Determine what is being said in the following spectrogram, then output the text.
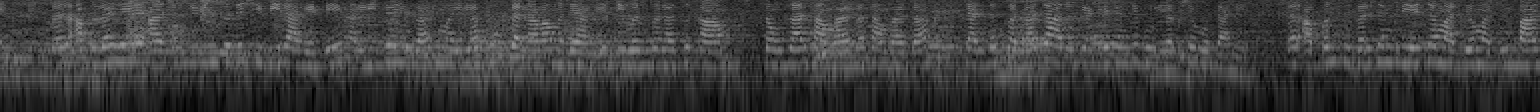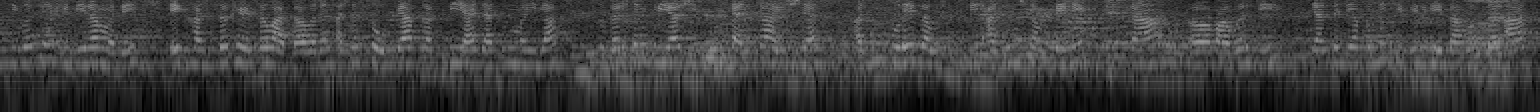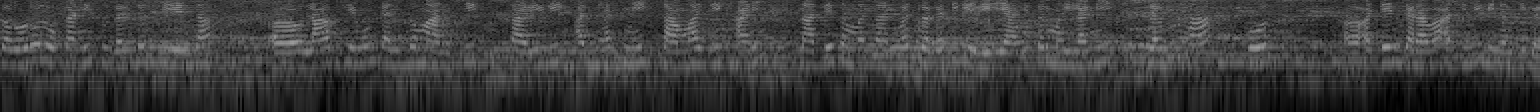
तर आपलं हे आर्ट ऑफ लिव्हिंगचं जे शिबिर आहे ते हल्लीच्या युगात महिला खूप तणावामध्ये आहे. दिवसभराचं काम संसार सांभाळता सांभाळता त्यांच्या स्वतःच्या आरोग्याकडे त्यांचे दुर्लक्ष होत आहे. तर आपण सुदर्शन क्रियेच्या माध्यमातून पाच दिवस या शिबिरामध्ये एक हस्तखेळतं वातावरण अशा सोप्या प्रक्रिया ज्यातून महिला सुदर्शन क्रिया शिकून त्यांच्या आयुष्यात अजून पुढे जाऊ शकतील अजून क्षमतेने त्या वावरतील. यासाठी आपण हे शिबिर घेत आहोत. तर आज करोडो लोकांनी सुदर्शन क्रियेचा लाभ घेऊन त्यांचं मानसिक शारीरिक आध्यात्मिक सामाजिक आणि नातेसंबंधांवर प्रगती केलेली आहे. तर महिलांनी जरूर हा कोर्स अटेंड करावा अशी मी विनंती करते.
